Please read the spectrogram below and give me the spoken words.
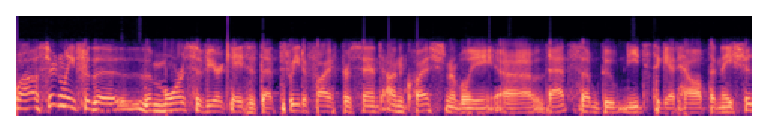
Well, certainly for the the more severe cases, that three to five percent, unquestionably, uh, that subgroup needs to get help, and they should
